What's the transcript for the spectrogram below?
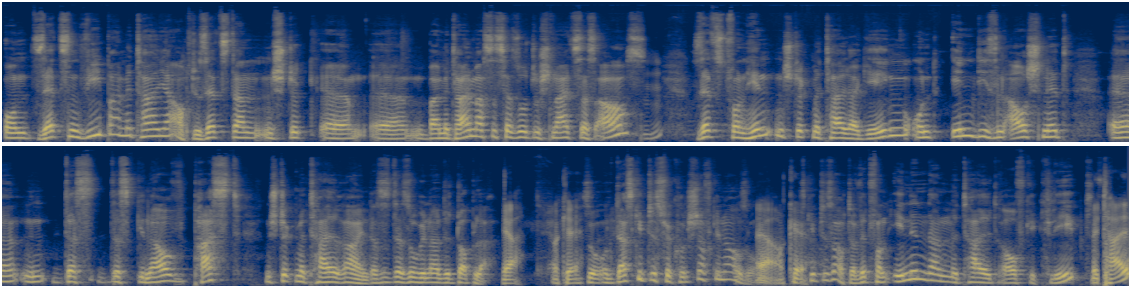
und setzen wie bei Metall ja auch. Du setzt dann ein Stück, äh, äh, bei Metall machst du es ja so, du schneidest das aus, setzt von hinten ein Stück Metall dagegen und in diesen Ausschnitt, äh, das, das genau passt, ein Stück Metall rein. Das ist der sogenannte Doppler. Ja. Okay. So, und das gibt es für Kunststoff genauso. Ja, okay. Das gibt es auch. Da wird von innen dann Metall drauf geklebt. Metall?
